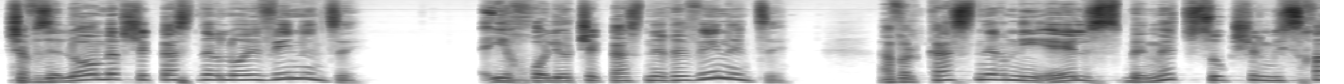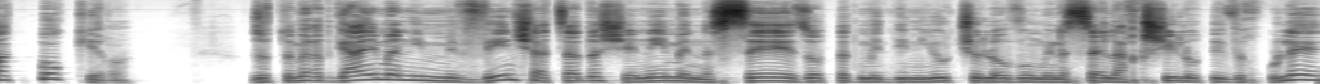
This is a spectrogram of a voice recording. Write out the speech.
עכשיו, זה לא אומר שקסטנר לא הבין את זה. יכול להיות שקסטנר הבין את זה, אבל קסטנר ניהל באמת סוג של משחק פוקר. זאת אומרת, גם אם אני מבין שהצד השני מנסה, זאת המדיניות שלו והוא מנסה להכשיל אותי וכולי,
